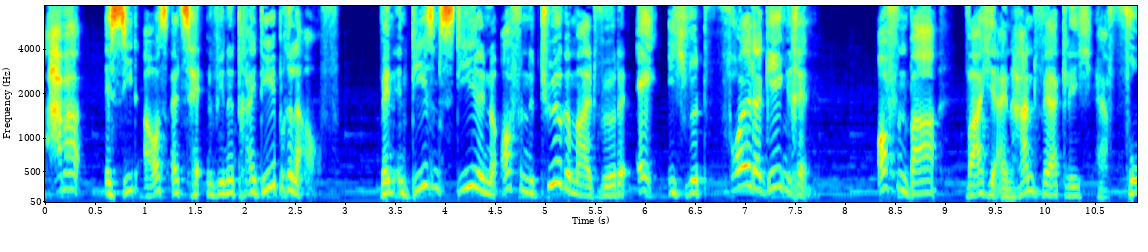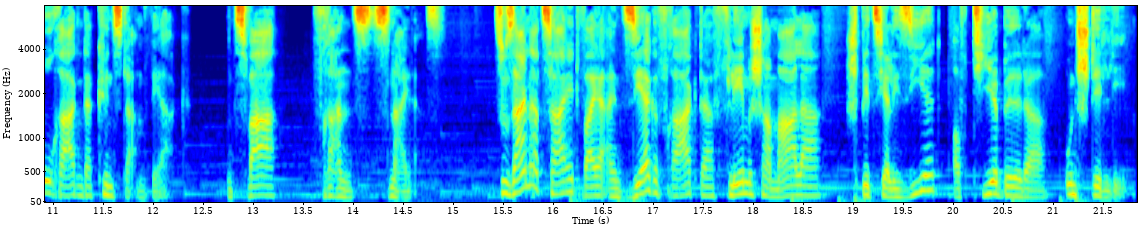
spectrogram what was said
aber es sieht aus, als hätten wir eine 3D-Brille auf. Wenn in diesem Stil eine offene Tür gemalt würde, ey, ich würde voll dagegen rennen. Offenbar war hier ein handwerklich hervorragender Künstler am Werk. Und zwar Franz Snyders. Zu seiner Zeit war er ein sehr gefragter flämischer Maler, spezialisiert auf Tierbilder und Stillleben.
